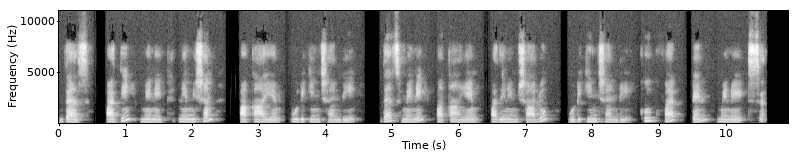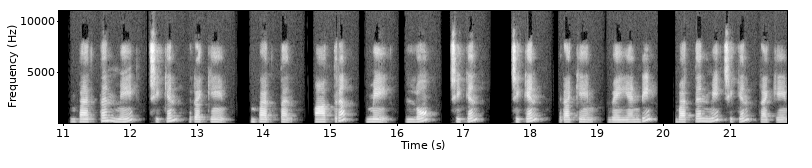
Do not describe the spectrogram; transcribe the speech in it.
దస్ పది మినిట్ నిమిషం పకాయం. ఉడికించండి. దస్ మినిట్ పకాయం పది నిమిషాలు ఉడికించండి. కుక్ ఫర్ టెన్ మినిట్స్ బర్తన్ మే చికెన్ రకేం. బర్తన్. పాత్ర మే లో చికెన్ చికెన్ రకేం. వేయండి. బర్తన్ మే చికెన్ రకేం.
